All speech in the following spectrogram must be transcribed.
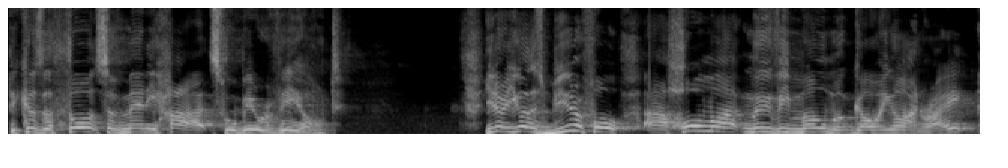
because the thoughts of many hearts will be revealed. You know, you got this beautiful uh, Hallmark movie moment going on, right?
